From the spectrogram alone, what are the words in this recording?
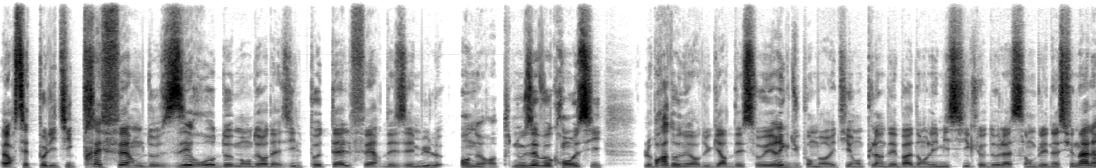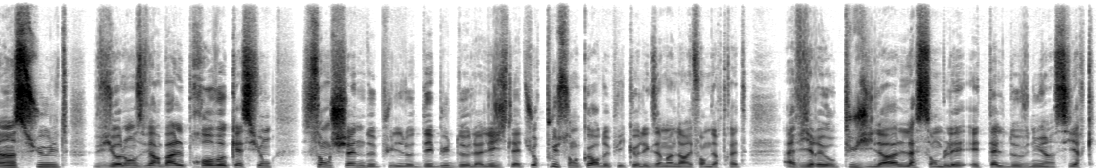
Alors cette politique très ferme de zéro demandeur d'asile peut-elle faire des émules en Europe? Nous évoquerons aussi le bras d'honneur du garde des Sceaux, Éric Dupont-Moretti, en plein débat dans l'hémicycle de l'Assemblée nationale. Insultes, violences verbales, provocations s'enchaînent depuis le début de la législature, plus encore depuis que l'examen de la réforme des retraites a viré au pugilat. L'Assemblée est-elle devenue un cirque?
